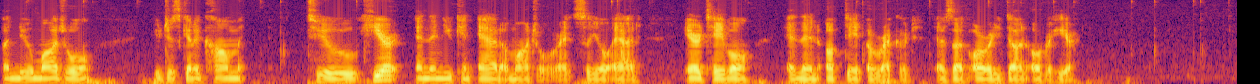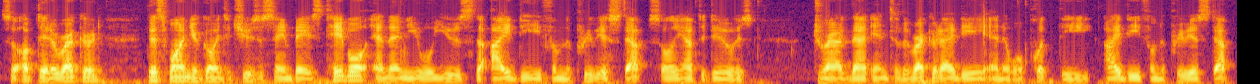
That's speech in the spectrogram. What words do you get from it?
a new module, you're just going to come to here and then you can add a module, right? So you'll add Airtable, and then update a record as I've already done over here. So update a record. This one, you're going to choose the same base table, and then you will use the ID from the previous step. So all you have to do is drag that into the record ID, and it will put the ID from the previous step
